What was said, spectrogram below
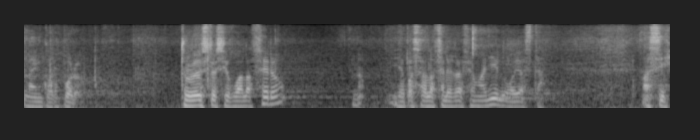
la incorporo. Todo esto es igual a cero, no, ya ha pasado la aceleración allí y luego ya está. Así.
